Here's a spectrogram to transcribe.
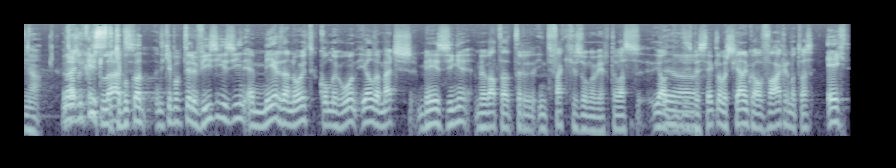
Ja. Het Maar was ik wist- ik heb ook wat- ik heb op televisie gezien en meer dan ooit konden gewoon heel de match meezingen met wat dat er in het vak gezongen werd. Dat was, ja, Ja. dat is bij Cercle waarschijnlijk wel vaker, maar het was echt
